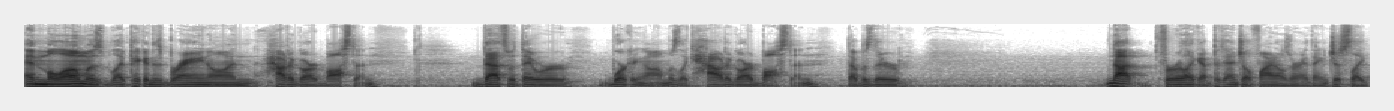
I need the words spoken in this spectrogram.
and Malone was like picking his brain on how to guard Boston. That's what they were working on was like how to guard Boston. That was their not for like a potential finals or anything. Just like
